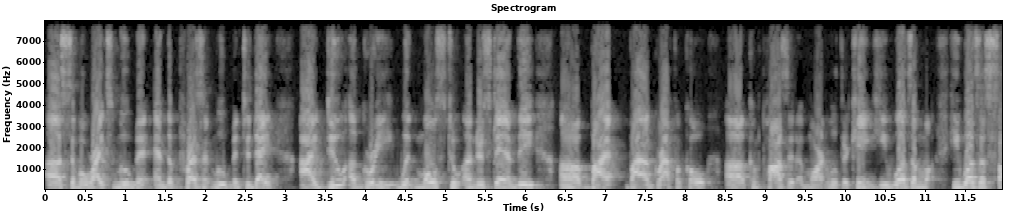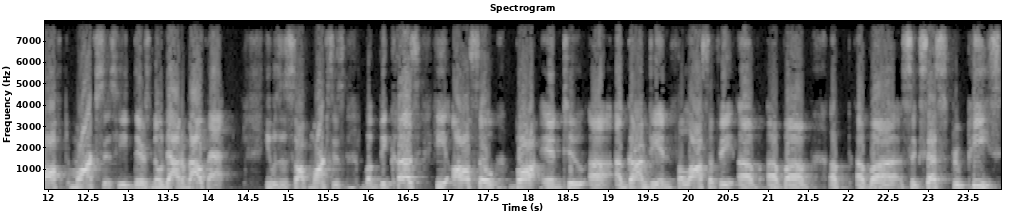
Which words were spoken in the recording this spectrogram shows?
uh, civil rights movement and the present movement today. I do agree with most who understand the uh, bi- biographical uh, composite of Martin Luther King. He was a he was a soft Marxist. He, there's no doubt about that he was a soft Marxist, but because he also bought into uh, a Gandhian philosophy of of um, of, of uh, success through peace,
